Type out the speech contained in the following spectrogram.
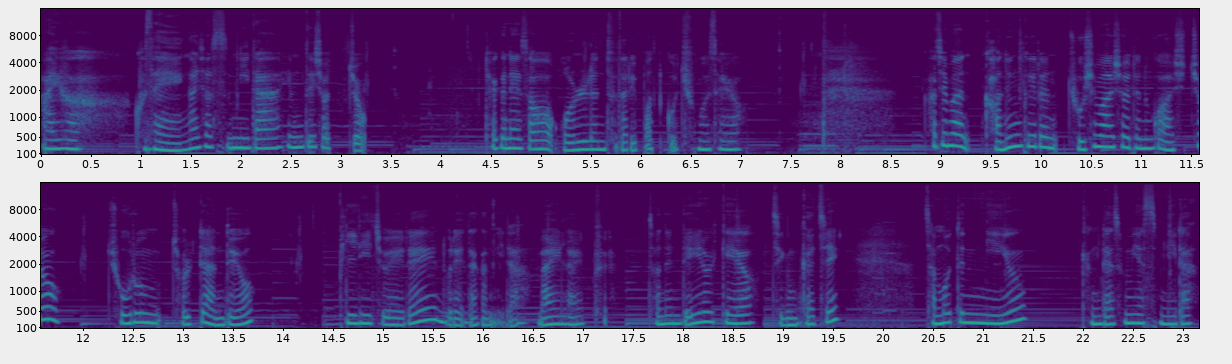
아이고, 고생하셨습니다. 힘드셨죠? 퇴근해서 얼른 두 다리 뻗고 주무세요. 하지만 가는 길은 조심하셔야 되는 거 아시죠? 졸음 절대 안 돼요. 빌리 조엘의 노래 나갑니다. My Life. 저는 내일 올게요. 지금까지 잠 못 드는 이유 강다솜이었습니다.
